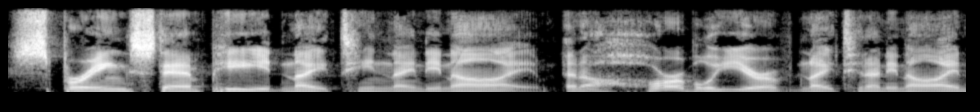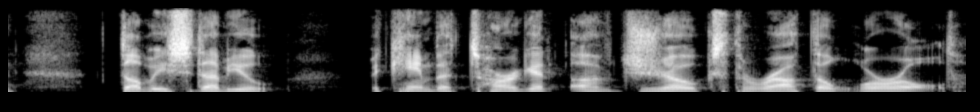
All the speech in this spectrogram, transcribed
Spring Stampede 1999. In a horrible year of 1999, WCW became the target of jokes throughout the world,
